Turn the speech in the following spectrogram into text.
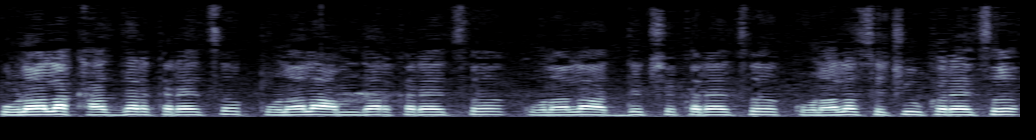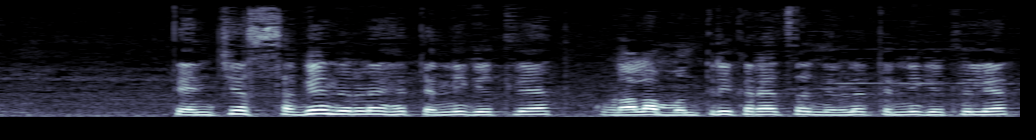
कोणाला खासदार करायचं कोणाला आमदार करायचं कोणाला अध्यक्ष करायचं कोणाला सचिव करायचं त्यांचे सगळे निर्णय हे त्यांनी घेतले आहेत. कोणाला मंत्री करायचं निर्णय त्यांनी घेतलेले आहेत.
